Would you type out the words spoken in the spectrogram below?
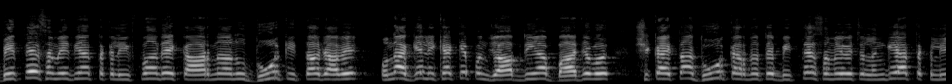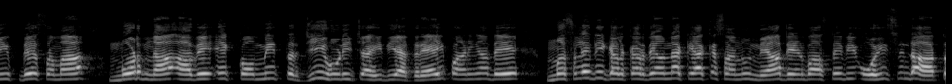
ਬੀਤੇ ਸਮੇਂ ਦੀਆਂ ਤਕਲੀਫਾਂ ਦੇ ਕਾਰਨਾਂ ਨੂੰ ਦੂਰ ਕੀਤਾ ਜਾਵੇ, ਉਹਨਾਂ ਅੱਗੇ ਲਿਖਿਆ ਕਿ ਪੰਜਾਬ ਦੀਆਂ ਬਾਜਬ ਸ਼ਿਕਾਇਤਾਂ ਦੂਰ ਕਰਨ ਤੇ ਬੀਤੇ ਸਮੇਂ ਵਿੱਚ ਲੰਘਿਆ ਤਕਲੀਫ ਦੇ ਸਮਾਂ ਮੁੜ ਨਾ ਆਵੇ, ਇਹ ਕੌਮੀ ਤਰਜੀਹ ਹੋਣੀ ਚਾਹੀਦੀ ਹੈ। ਦਰਿਆਈ ਪਾਣੀਆਂ ਦੇ ਮਸਲੇ ਦੀ ਗੱਲ ਕਰਦੇ ਆ ਉਹਨਾਂ ਕਿਹਾ ਕਿ ਸਾਨੂੰ ਨਿਆਂ ਦੇਣ ਵਾਸਤੇ ਵੀ ਉਹੀ ਸਿਧਾਂਤ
